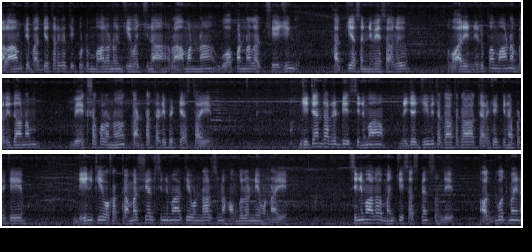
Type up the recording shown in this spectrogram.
అలాంటి మధ్యతరగతి కుటుంబాల నుంచి వచ్చిన రామన్న గోపన్నల చేజింగ్ హత్య సన్నివేశాలు వారి నిరుపమాన బలిదానం వీక్షకులను కంట తడిపెట్టేస్తాయి. జితేందర్ రెడ్డి సినిమా నిజ జీవిత గాథగా తెరకెక్కినప్పటికీ దీనికి ఒక కమర్షియల్ సినిమాకి ఉండాల్సిన హంగులన్నీ ఉన్నాయి. సినిమాలో మంచి సస్పెన్స్ ఉంది. అద్భుతమైన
